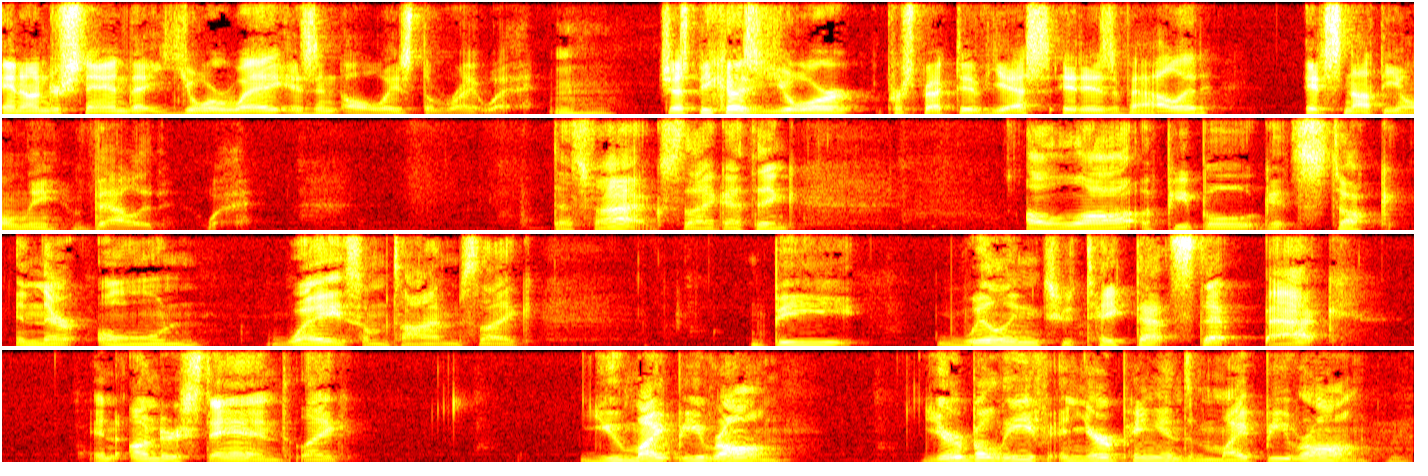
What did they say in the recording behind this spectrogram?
and understand that your way isn't always the right way mm-hmm. Just because your perspective yes it is valid it's not the only valid way That's facts. Like I think a lot of people get stuck in their own way sometimes. Like be willing to take that step back and understand like you might be wrong. Your belief and your opinions might be wrong.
